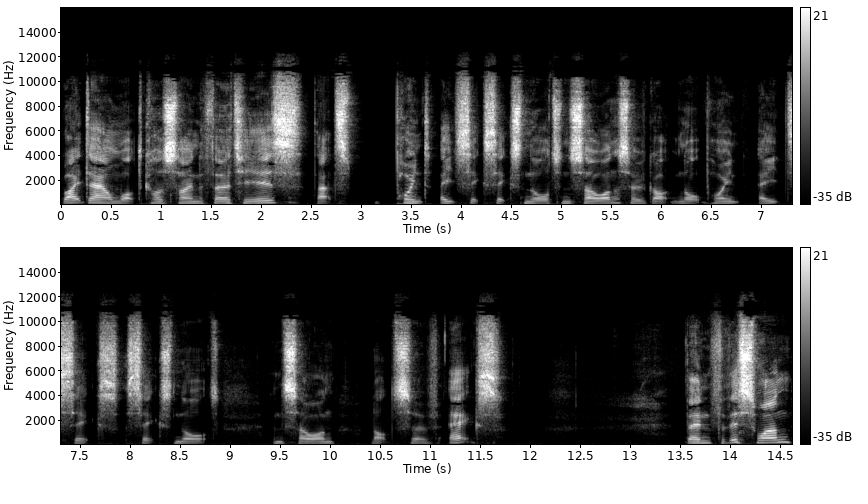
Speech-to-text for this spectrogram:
write down what cosine of 30 is. That's 0.866 naught and so on. So we've got 0.866 naught and so on, lots of x. Then for this one,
